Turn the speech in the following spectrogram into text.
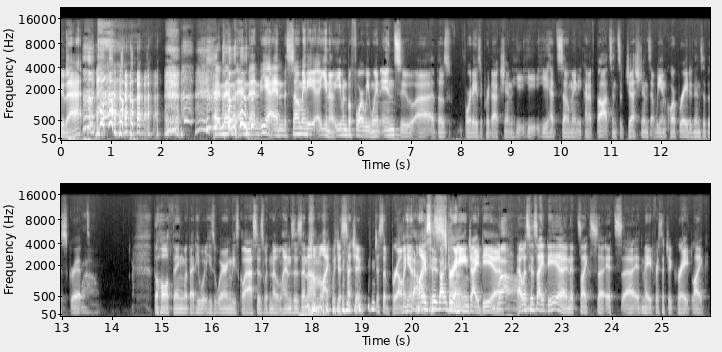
do that. and then and then yeah, and so many uh, you know even before we went into uh, those four days of production, he he he had so many kind of thoughts and suggestions that we incorporated into the script Wow. The whole thing with that he he's wearing these glasses with no lenses in them like was just such a just a brilliant That like was his idea. strange idea, Wow. that was his idea and it's like so it's uh, it made for such a great like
